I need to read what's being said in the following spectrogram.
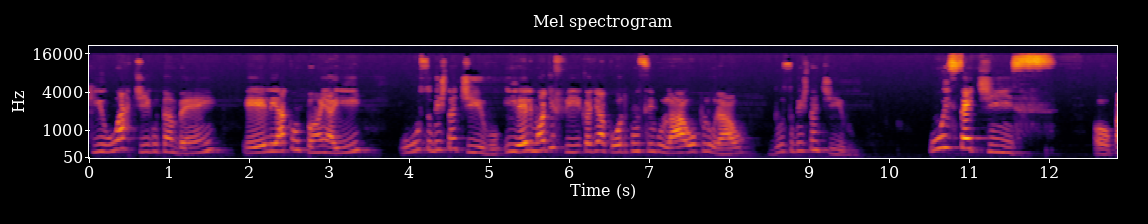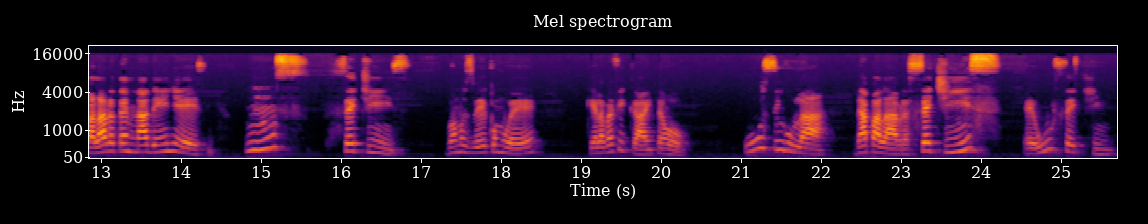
que o artigo também, ele acompanha aí o substantivo e ele modifica de acordo com o singular ou plural do substantivo. Os cetins, ó, palavra terminada em NS, uns cetins. Vamos ver como é que ela vai ficar. Então, ó, o singular da palavra cetins é o cetim.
